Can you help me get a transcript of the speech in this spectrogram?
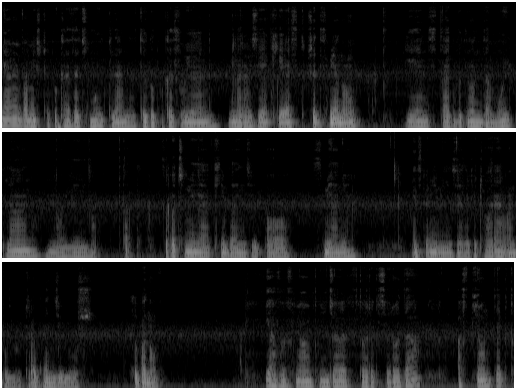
Miałem wam jeszcze pokazać mój plan, dlatego pokazuję na razie jaki jest przed zmianą. Więc tak wygląda mój plan. No i no, tak. Zobaczymy jaki będzie po zmianie. Więc pewnie w niedzielę wieczorem albo jutro będzie już chyba nowy. Ja w- miałem poniedziałek, wtorek, środa, a w piątek to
